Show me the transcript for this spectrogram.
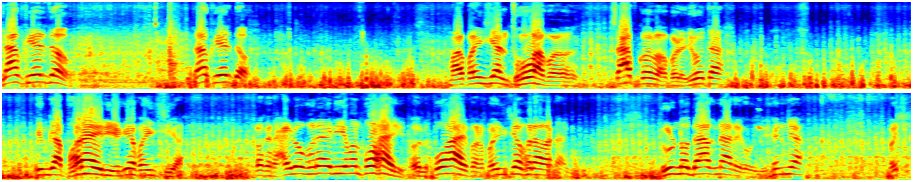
લાવ ઘેર દો. લાવ ઘેર દો. મારા પૈસાને ધોવા પડે સાફ કરવા પડે, જોતા. કેમ કે આ ભરાઈ રહી કે પૈસા બાકી રાયડો ભરાઈ રહી મને પોહાય. પોહાય, પણ પૈસા ભરાવાના ધૂળનો દાગ ના રહ્યો છે સમજ્યા પછી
